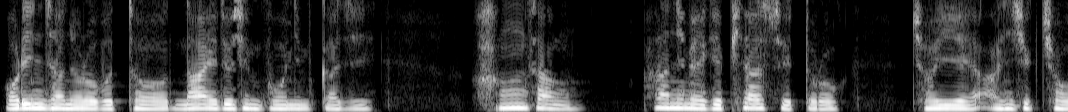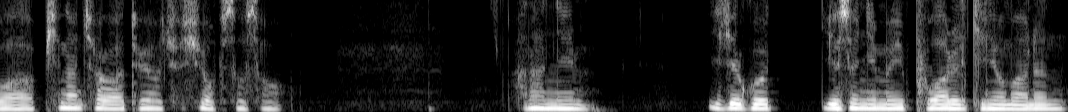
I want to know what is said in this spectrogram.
어린 자녀로부터 나이 드신 부모님까지 항상 하나님에게 피할 수 있도록 저희의 안식처와 피난처가 되어 주시옵소서. 하나님, 이제 곧 예수님의 부활을 기념하는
